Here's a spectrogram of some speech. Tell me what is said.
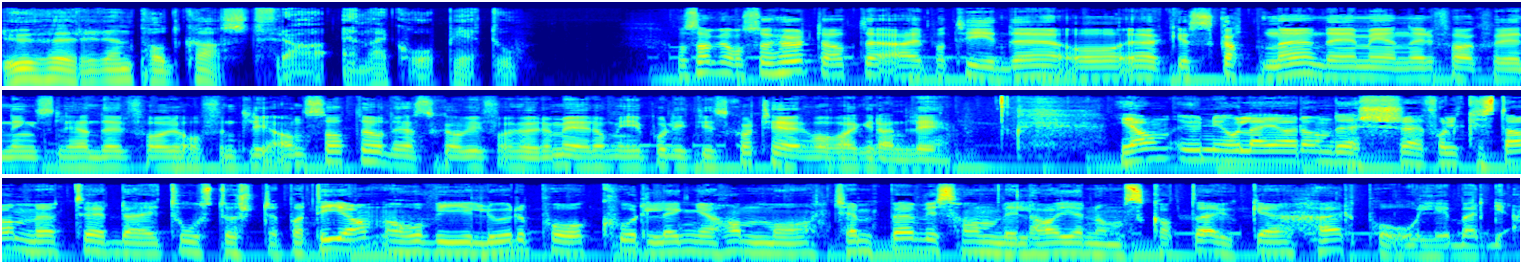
Du hører en podkast fra NRK P2. Og så har vi også hørt at det er på tide å øke skattene. Det mener fagforeningsleder for offentlig ansatte, og det skal vi få høre mer om i Politisk kvarter, Håvard Grønli. Ja, Unio-leder Anders Folkestad møter de to største partiene, og vi lurer på hvor lenge han må kjempe hvis han vil ha gjennom skatteauke her på Oljeberget.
